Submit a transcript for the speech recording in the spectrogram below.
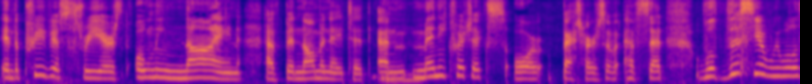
in the previous three years, only nine have been nominated. And mm-hmm. many critics or betters have, have said, well, this year we will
